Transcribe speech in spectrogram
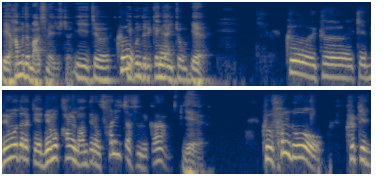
예 한 번 더 말씀해 주시죠. 이 저 그- 이분들이 굉장히 네. 좀 예. 그, 그, 이렇게 네모다랗게 네모칸을 만드는 선이 있지 않습니까? 예. 그 선도 그렇게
